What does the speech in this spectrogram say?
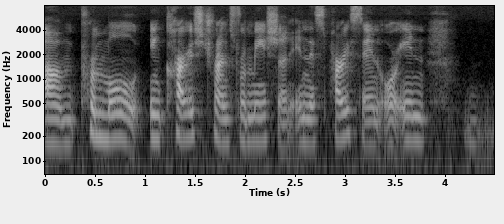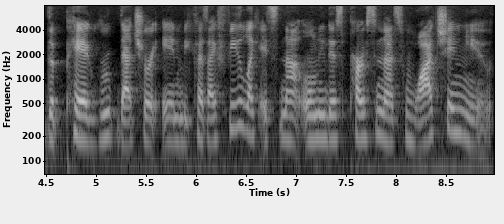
um, promote, encourage transformation in this person or in the pair group that you're in because I feel like it's not only this person that's watching you.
